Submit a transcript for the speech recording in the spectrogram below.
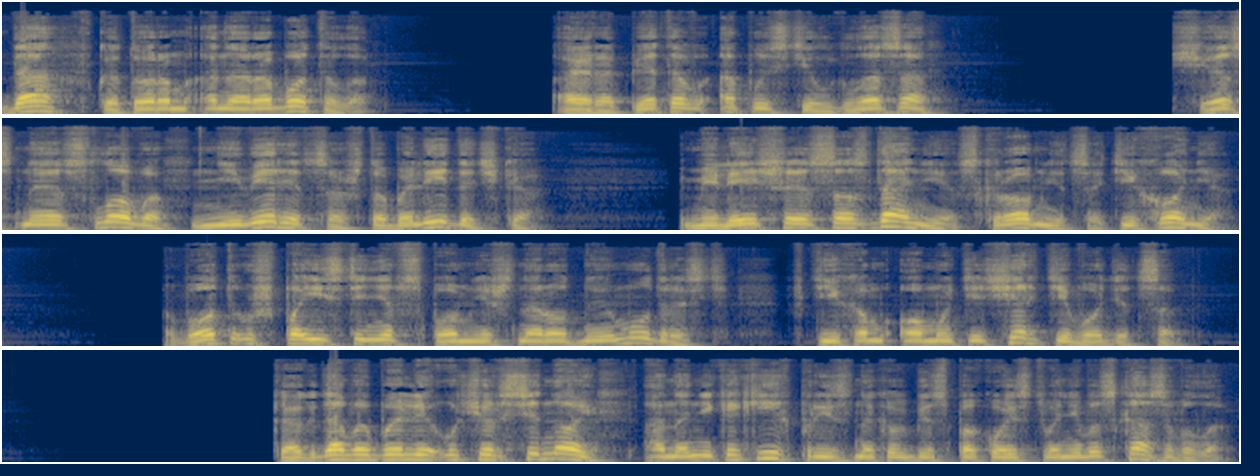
Да, в котором она работала. Айропетов опустил глаза. Честное слово, не верится, чтобы Лидочка... Милейшее создание, скромница, тихоня. Вот уж поистине вспомнишь народную мудрость, в тихом омуте черти водятся. Когда вы были у Черсиной, она никаких признаков беспокойства не высказывала.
